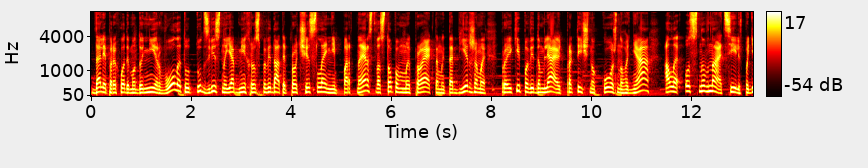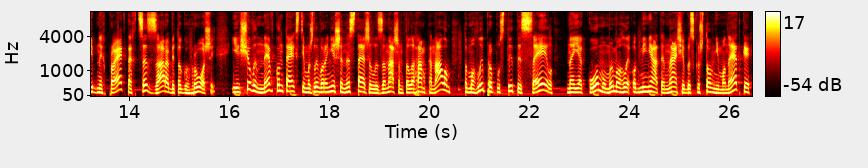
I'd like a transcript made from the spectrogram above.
Далі переходимо до NIR Wallet. Тут, звісно, я б міг розповідати про численні партнерства з топовими проектами та біржами, про які повідомляють практично кожного дня. Але основна ціль в подібних проектах це заробіток грошей. І якщо ви не в контексті, можливо, раніше не стежили за нашим телеграм-каналом, то могли пропустити сейл, на якому ми могли обміняти наші безкоштовні монетки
